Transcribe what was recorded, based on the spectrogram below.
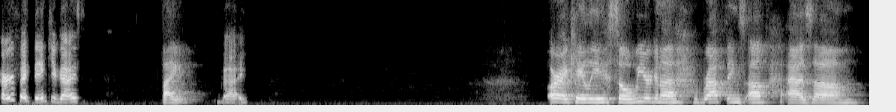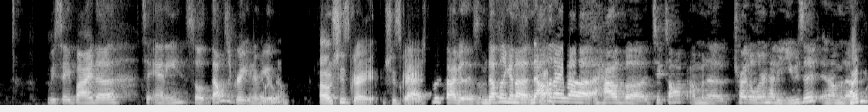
Perfect. Thank you guys. Bye. Bye. All right, Kaylee. So we are gonna wrap things up as um, we say bye to to Annie. So that was a great There we interview. Oh, she's great. She's Yeah, great. she was fabulous. I'm definitely gonna now Yeah. that I uh, have uh, TikTok, I'm gonna try to learn how to use it, and I'm gonna I'm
